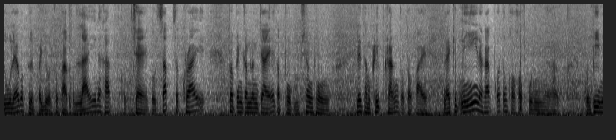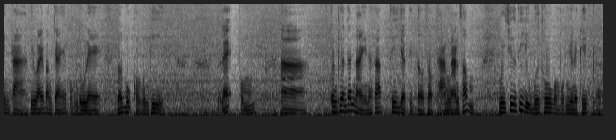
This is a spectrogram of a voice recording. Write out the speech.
ดูแล้วว่าเกิดประโยชน์ก็ฝากกดไลค์นะครับ กดแชร์กด Subscribe เพื่อเป็นกำลังใจให้กับผมช่างพงได้ทำคลิปครั้งต่อๆไป และคลิปนี้นะครับก็ต้องขอขอบคุณนะครับคุณพี่มินตราที่ไว้วางใจให้ผมดูแลโน้ตบุ๊กของคุณพี่ และผมอ่า เพื่อนๆท่านไหนนะครับ ที่จะติดต่อสอบถามงานซ่อม มีชื่อที่อยู่เบอร์โทรของผมอยู่ในคลิปนะครับ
